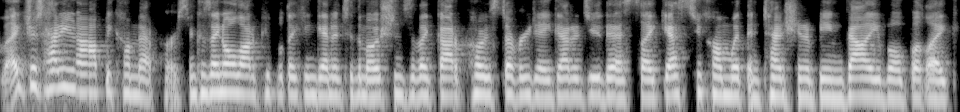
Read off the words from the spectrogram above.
like just how do you not become that person? Because I know a lot of people they can get into the motions of like, gotta post every day, gotta do this. Like, yes, you come with intention of being valuable, but like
